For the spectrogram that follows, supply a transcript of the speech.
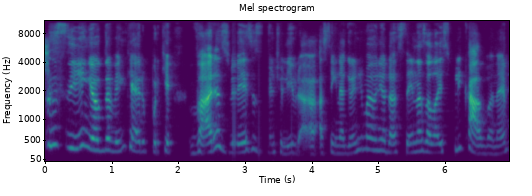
Sim, eu também quero, porque várias vezes durante o livro, assim, na grande maioria das cenas, ela explicava, né?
